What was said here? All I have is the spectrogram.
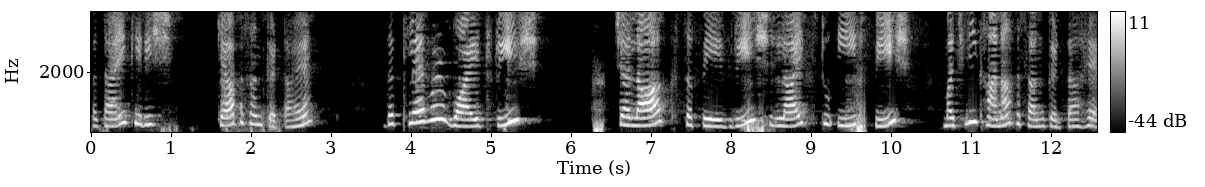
बताएँ कि रिश क्या पसंद करता है। द क्लेवर वाइट रिश चलाक सफ़ेद Rish likes to eat fish मछली खाना पसंद करता है।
